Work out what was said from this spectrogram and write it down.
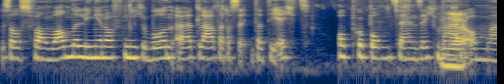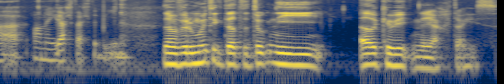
zelfs van wandelingen of niet, gewoon uitlaten dat, ze, dat die echt opgepompt zijn, zeg maar, Ja. om eh, aan een jachtdag te beginnen. Dan vermoed ik dat het ook niet elke week een jachtdag is.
